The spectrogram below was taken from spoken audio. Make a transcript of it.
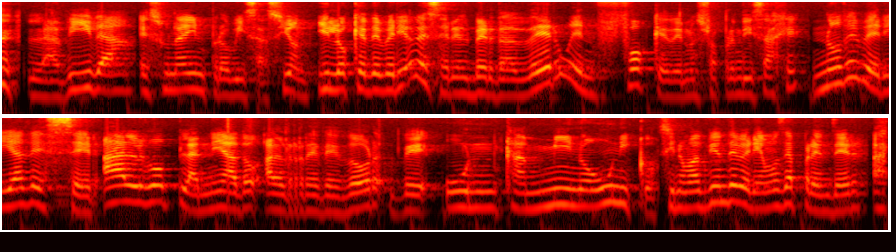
la vida es una improvisación y lo que debería de ser el verdadero enfoque de nuestro aprendizaje no debería de ser algo planeado alrededor de un camino único, sino más bien deberíamos de aprender a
